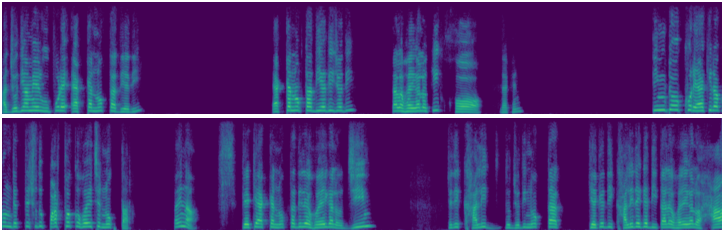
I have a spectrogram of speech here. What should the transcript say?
আর যদি আমি এর উপরে একটা নোক্তা দিয়ে দিই, একটা নোক্তা দিয়ে দিই যদি, তাহলে হয়ে গেল কি? খ। দেখেন। তিনটে অক্ষর একই রকম দেখতে শুধু পার্থক্য হয়েছে নোক্তার, তাই না? পেটে একটা নোক্তা দিলে হয়ে গেল জিম, যদি খালি যদি নোক্তা কেটে দিই খালি রেখে দিই তাহলে হয়ে গেল হা,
